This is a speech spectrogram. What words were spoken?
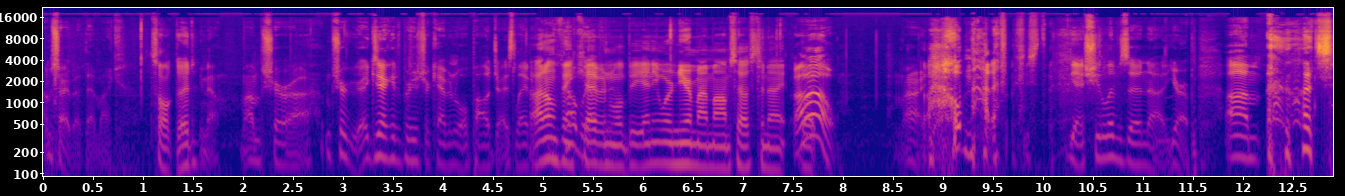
I'm sorry about that, Mike. It's all good. You know, I'm sure. Uh, I'm sure executive producer Kevin will apologize later. I don't think Probably. Kevin will be anywhere near my mom's house tonight. Oh, all right. I hope not. At least. Yeah, she lives in uh, Europe. Um, let's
